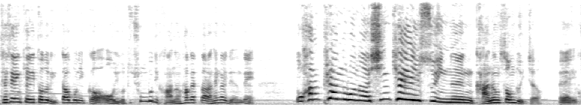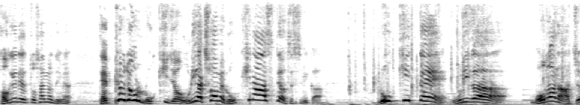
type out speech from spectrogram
태생 캐릭터들이 있다 보니까 어 이것도 충분히 가능하겠다라는 생각이 드는데 또 한편으로는 신캐일 수 있는 가능성도 있죠. 예, 거기에 대해서 또 설명드리면 대표적으로 로키죠. 우리가 처음에 로키 나왔을 때 어땠습니까? 로키 때 우리가 뭐가 나왔죠?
